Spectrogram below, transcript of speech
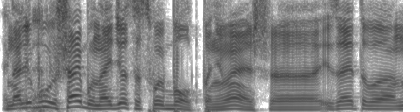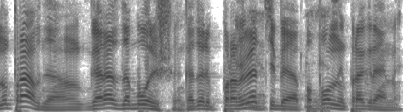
Так на любую шайбу найдется свой болт, понимаешь? Э, из-за этого, ну правда, гораздо больше, который прорвет Конечно, тебя по конечно. полной программе.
